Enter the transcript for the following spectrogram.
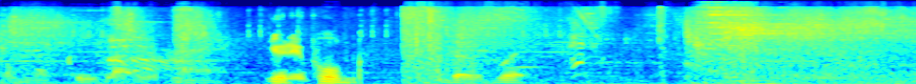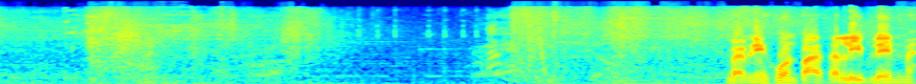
ต้องมาคุยกันแน่อยู่ในพุ่มอะเดินเว้ยแบบนี้ควรปาสลิปเล่นไหม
